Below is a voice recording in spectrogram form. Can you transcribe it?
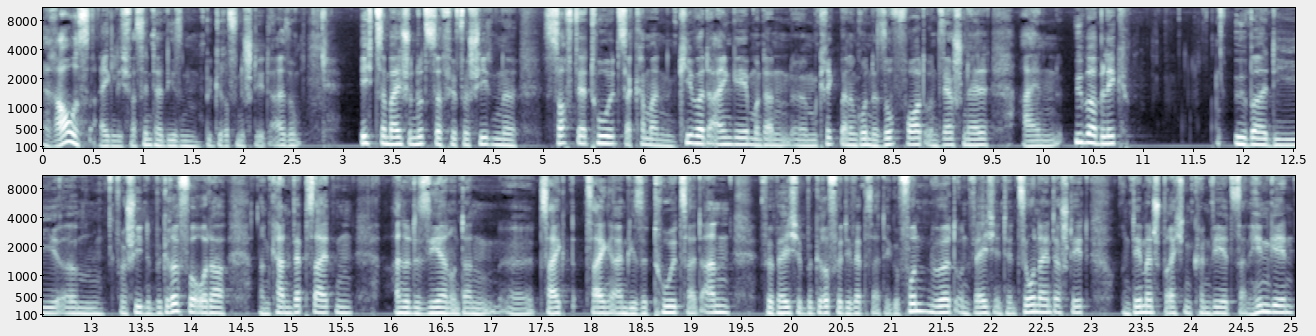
raus eigentlich, was hinter diesen Begriffen steht? Also ich zum Beispiel nutze dafür verschiedene Software-Tools, da kann man ein Keyword eingeben und dann ähm, kriegt man im Grunde sofort und sehr schnell einen Überblick über die ähm, verschiedenen Begriffe oder man kann Webseiten analysieren und dann äh, zeigt, zeigen einem diese Tools halt an, für welche Begriffe die Webseite gefunden wird und welche Intention dahinter steht. Und dementsprechend können wir jetzt dann hingehen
